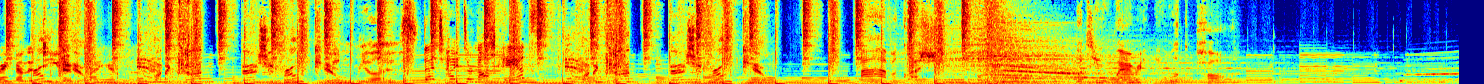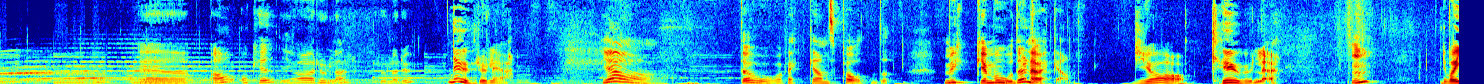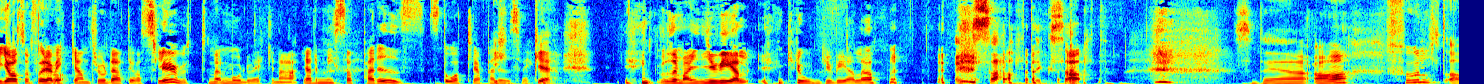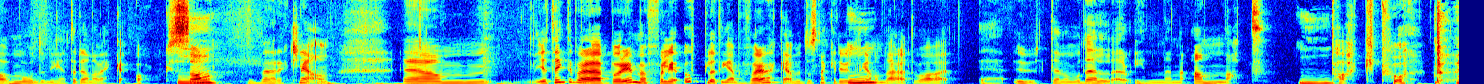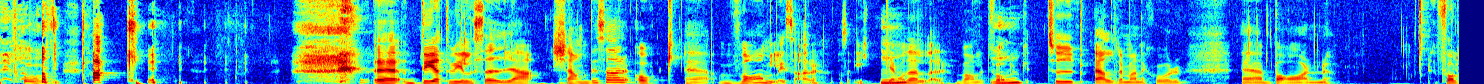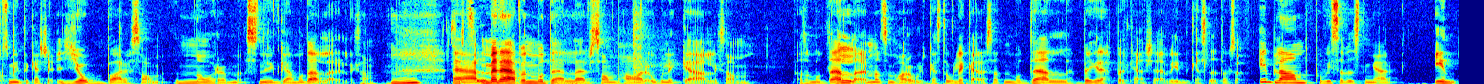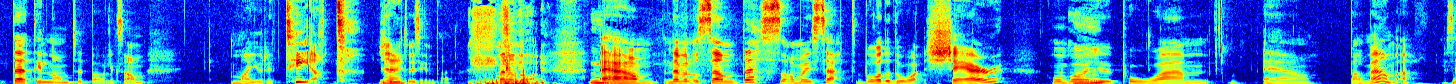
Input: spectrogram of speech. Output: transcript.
wearing Valentino for crying out loud. Oh my god, fashion roadkill. Didn't realize. That tights are not pants? Oh my god, fashion roadkill. I have a question. What are you wearing? You look Paul. Eh, ja, okej. Jag rullar. Rullar du? Nu rullar jag. Ja! Då, veckans podd. Mycket mode den här veckan. Ja, kul! Mm. Det var jag som förra Ja. veckan trodde att det var slut med modeveckorna. Jag hade missat Paris, ståtliga. Icke. Och så man juvel, kronjuvelen. Exakt, exakt. Så det, ja, fullt av modenyheter denna vecka också. Mm. Verkligen. Ehm, jag tänkte bara börja med att följa upp lite grann på förra veckan. Då snackade vi lite grann om det här att det var eh, ute med modeller och inne med annat. Pack på, på Tack! Eh, det vill säga kändisar och eh, vanlisar, alltså icke-modeller, vanligt folk. Typ äldre människor, eh, barn, folk som inte kanske jobbar som normsnygga modeller. Liksom. eh, men även modeller som har olika, liksom, alltså modeller, men som har olika storlekar. Så att modellbegreppet kanske vidgas lite också. Ibland på vissa visningar, inte till någon typ av liksom, majoritet. Nej. Givetvis inte. Men ändå. Ehm, nej men, och sen dess så har man ju sett både då Cher, hon var ju på um, eh, Balmain va?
